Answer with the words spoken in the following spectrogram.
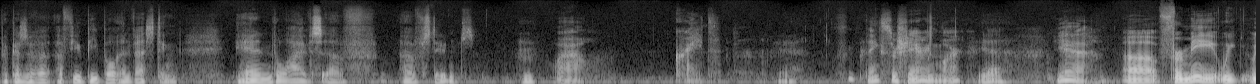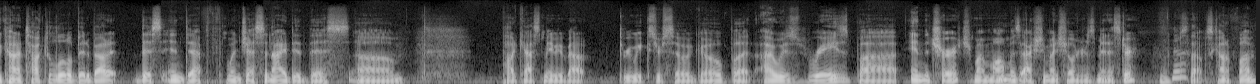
because of a, a few people investing in the lives of of students. Wow. Great. Yeah, Thanks for sharing, Mark. yeah. Yeah. Uh, for me, we, we kind of talked a little bit about it this in depth when Jess and I did this um, podcast, maybe about three weeks or so ago. But I was raised by in the church. My mom was actually my children's minister, so that was kind of fun.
